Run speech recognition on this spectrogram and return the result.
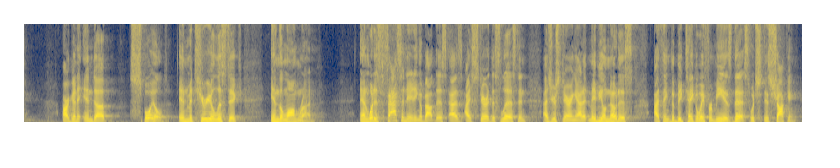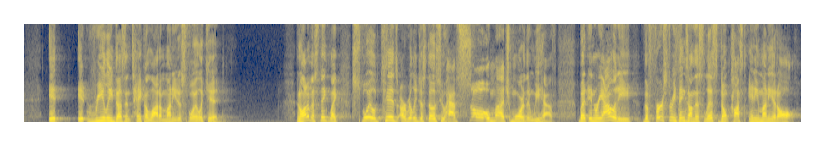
are going to end up spoiled and materialistic in the long run. And what is fascinating about this, as I stare at this list and as you're staring at it, maybe you'll notice, I think the big takeaway for me is this, which is shocking. It, it really doesn't take a lot of money to spoil a kid. And a lot of us think like spoiled kids are really just those who have so much more than we have. But in reality, the first three things on this list don't cost any money at all.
